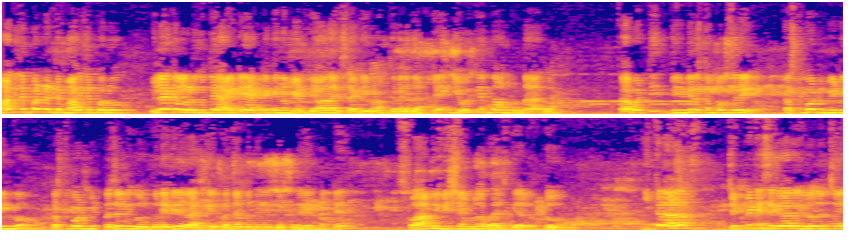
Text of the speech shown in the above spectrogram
మాకు చెప్పండి అంటే మాకు చెప్పరు. విలేకరులు అడిగితే ఐటీ యాక్ట్ కింద మేము దేవాదాయ శాఖ ఇవ్వడం జరగదంటే ఎవరికి ఇద్దాం అనుకున్నారు కాబట్టి దీని మీద compulsory trust board meeting trust board meeting ప్రజల్ని కోరుకునేది రాజకీయ ప్రజాప్రతినిధిని కోరుకునేది ఏంటంటే స్వామి విషయంలో రాజకీయాలు వద్దు. ఇక్కడ జెడ్పీటీసీ గారు ఈరోజు వచ్చి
